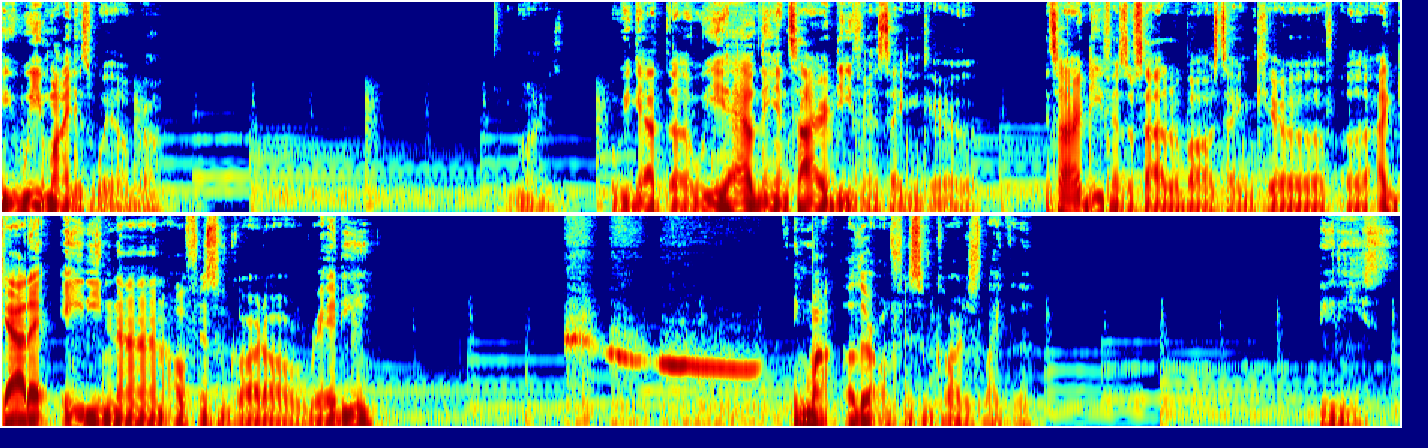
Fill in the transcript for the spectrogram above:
We, we might as well, bro. We might as well. We got the we have the entire defense taken care of. Entire defensive side of the ball is taken care of. Uh, I got an 89 offensive guard already. I think my other offensive guard is like a 80s.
